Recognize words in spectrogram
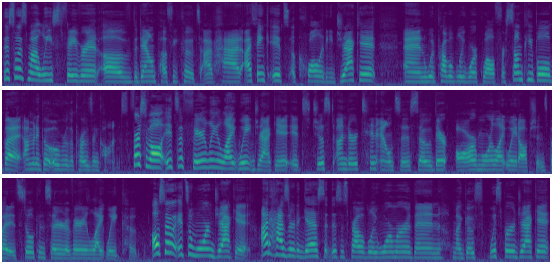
This was my least favorite of the down puffy coats I've had. I think it's a quality jacket and would probably work well for some people, but I'm gonna go over the pros and cons. First of all, it's a fairly lightweight jacket. It's just under 10 ounces, so there are more lightweight options, but it's still considered a very lightweight coat. Also, it's a warm jacket. I'd hazard a guess that this is probably warmer than my Ghost Whisperer jacket,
